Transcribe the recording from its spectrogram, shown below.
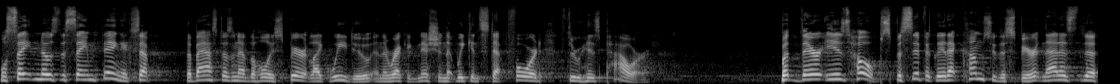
Well, Satan knows the same thing, except the bass doesn't have the Holy Spirit like we do and the recognition that we can step forward through his power. But there is hope specifically that comes through the Spirit, and that is the,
